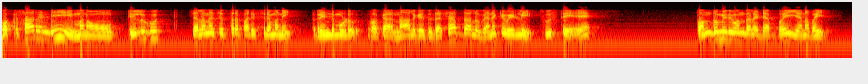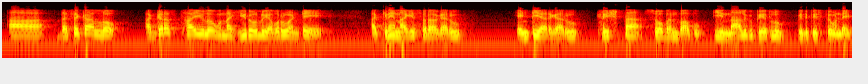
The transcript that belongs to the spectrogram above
ఒక్కసారండి మనం తెలుగు చలనచిత్ర పరిశ్రమని రెండు మూడు ఒక నాలుగైదు దశాబ్దాలు వెనక్కి వెళ్ళి చూస్తే పంతొమ్మిది వందల డెబ్బై ఎనభై ఆ దశకాల్లో అగ్రస్థాయిలో ఉన్న హీరోలు ఎవరు అంటే అక్కినే నాగేశ్వరరావు గారు ఎన్టీఆర్ గారు కృష్ణ శోభన్ బాబు ఈ నాలుగు పేర్లు వినిపిస్తూ ఉండేవి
